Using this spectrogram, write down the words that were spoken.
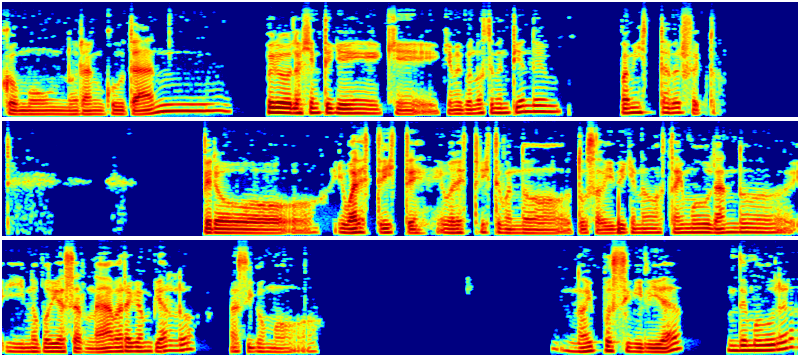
como un orangután, pero la gente que, que, que me conoce me entiende, para mí está perfecto. Pero igual es triste, igual es triste cuando tú sabes de que no estáis modulando y no podía hacer nada para cambiarlo, así como no hay posibilidad de modular.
